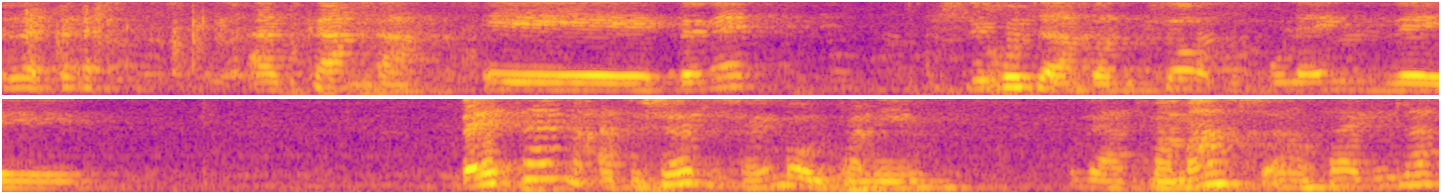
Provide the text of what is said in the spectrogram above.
אז ככה, אה, באמת, השליחות שלך בתקשורת וכולי, ובעצם את יושבת לפעמים באולפנים, ואת ממש, אני רוצה להגיד לך,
